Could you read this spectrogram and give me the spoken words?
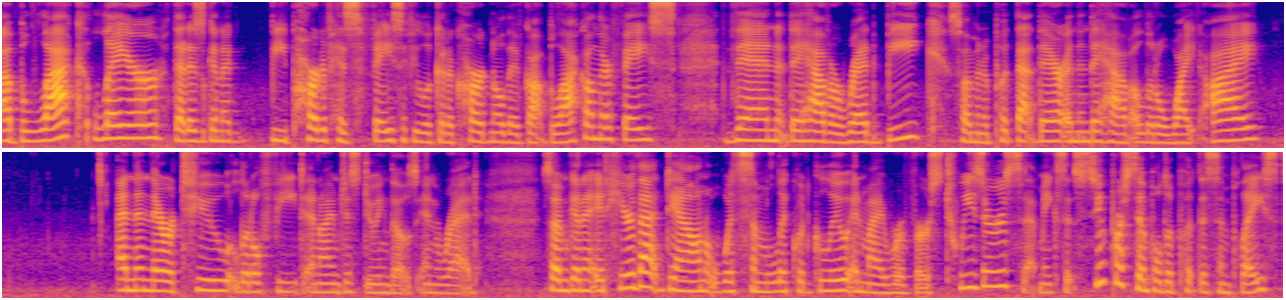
a black layer that is going to be part of his face. If you look at a cardinal, they've got black on their face. Then they have a red beak, so I'm going to put that there. And then they have a little white eye. And then there are two little feet, and I'm just doing those in red. So I'm going to adhere that down with some liquid glue and my reverse tweezers. That makes it super simple to put this in place.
